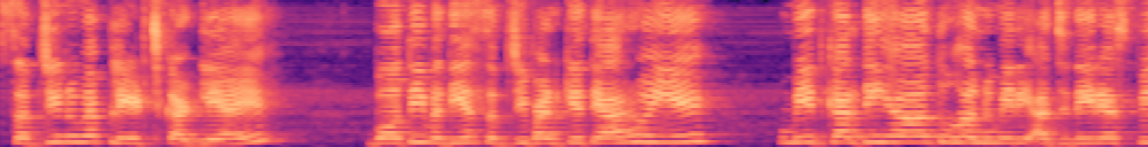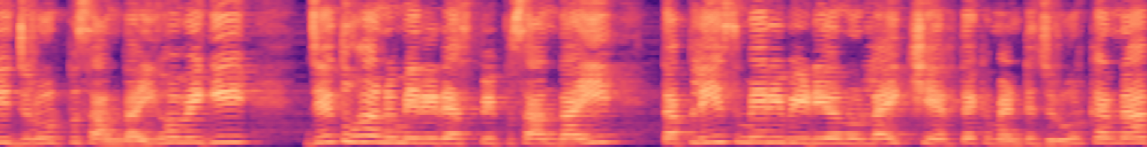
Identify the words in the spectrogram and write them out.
ਸਬਜ਼ੀ ਨੂੰ ਮੈਂ ਪਲੇਟ 'ਚ ਕੱਢ ਲਿਆ ਏ ਬਹੁਤ ਹੀ ਵਧੀਆ ਸਬਜ਼ੀ ਬਣ ਕੇ ਤਿਆਰ ਹੋਈ ਏ ਉਮੀਦ ਕਰਦੀ ਹਾਂ ਤੁਹਾਨੂੰ ਮੇਰੀ ਅੱਜ ਦੀ ਰੈਸਪੀ ਜ਼ਰੂਰ ਪਸੰਦ ਆਈ ਹੋਵੇਗੀ। ਜੇ ਤੁਹਾਨੂੰ ਮੇਰੀ ਰੈਸਪੀ ਪਸੰਦ ਆਈ, ਤਾਂ ਪਲੀਜ਼ ਮੇਰੀ ਵੀਡੀਓ ਨੂੰ ਲਾਈਕ ਸ਼ੇਅਰ ਤੇ ਕਮੈਂਟ ਜ਼ਰੂਰ ਕਰਨਾ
